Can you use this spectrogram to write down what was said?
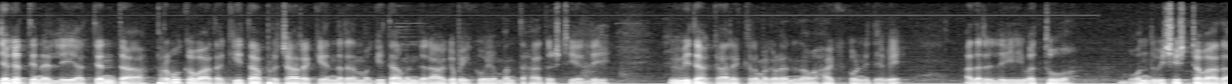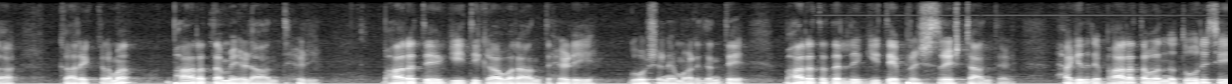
ಜಗತ್ತಿನಲ್ಲಿ ಅತ್ಯಂತ ಪ್ರಮುಖವಾದ ಗೀತಾ ಪ್ರಚಾರ ಕೇಂದ್ರ ನಮ್ಮ ಗೀತಾ ಮಂದಿರ ಆಗಬೇಕು ಎಂಬಂತಹ ದೃಷ್ಟಿಯಲ್ಲಿ ವಿವಿಧ ಕಾರ್ಯಕ್ರಮಗಳನ್ನು ನಾವು ಹಾಕಿಕೊಂಡಿದ್ದೇವೆ. ಅದರಲ್ಲಿ ಇವತ್ತು ಒಂದು ವಿಶಿಷ್ಟವಾದ ಕಾರ್ಯಕ್ರಮ ಭಾರತ ಮೇಳ ಅಂತ ಹೇಳಿ. ಭಾರತೆ ಗೀತಿಕಾವರ ಅಂತ ಹೇಳಿ ಘೋಷಣೆ ಮಾಡಿದಂತೆ ಭಾರತದಲ್ಲಿ ಗೀತೆ ಪ್ರ ಶ್ರೇಷ್ಠ ಅಂತೇಳಿ ಹಾಗಿದ್ರೆ ಭಾರತವನ್ನು ತೋರಿಸಿ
